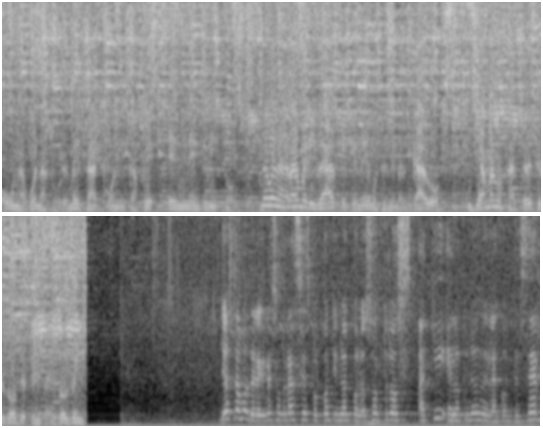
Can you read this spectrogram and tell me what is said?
o una buena sobremesa con el café El Negrito. Prueba la gran variedad que tenemos en el mercado llámanos al 1312-3220. Ya estamos de regreso, gracias por continuar con nosotros aquí en la opinión del acontecer.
